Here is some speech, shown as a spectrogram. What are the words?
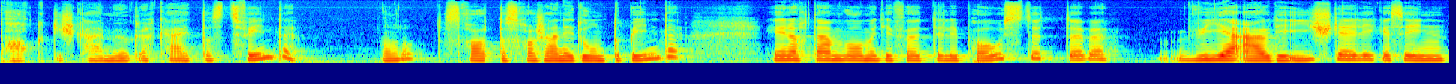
praktisch keine Möglichkeit, das zu finden. Oder? Das, kann, das kannst du auch nicht unterbinden. Je nachdem, wo man die Fotos postet, eben, wie auch die Einstellungen sind,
